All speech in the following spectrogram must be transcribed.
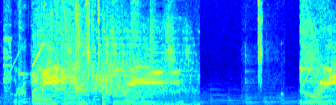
ズ。ビッグ。フリーズ。フリーズ。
